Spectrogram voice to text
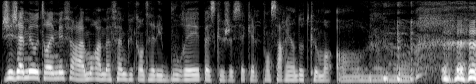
J'ai jamais autant aimé faire l'amour à ma femme que quand elle est bourrée, parce que je sais qu'elle pense à rien d'autre que moi. Oh là là.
